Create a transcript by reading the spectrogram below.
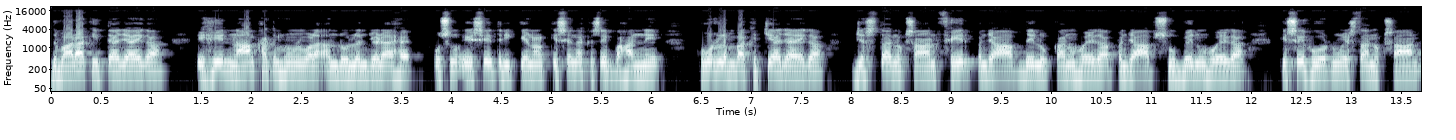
ਦੁਬਾਰਾ ਕੀਤਾ ਜਾਏਗਾ। ਇਹ ਨਾ ਖਤਮ ਹੋਣ ਵਾਲਾ ਅੰਦੋਲਨ ਜਿਹੜਾ ਹੈ ਉਸ ਨੂੰ ਇਸੇ ਤਰੀਕੇ ਨਾਲ ਕਿਸੇ ਨਾ ਕਿਸੇ ਬਹਾਨੇ ਹੋਰ ਲੰਬਾ ਖਿੱਚਿਆ ਜਾਏਗਾ, ਜਿਸ ਦਾ ਨੁਕਸਾਨ ਫਿਰ ਪੰਜਾਬ ਦੇ ਲੋਕਾਂ ਨੂੰ ਹੋਏਗਾ, ਪੰਜਾਬ ਸੂਬੇ ਨੂੰ ਹੋਏਗਾ, ਕਿਸੇ ਹੋਰ ਨੂੰ ਇਸ ਦਾ ਨੁਕਸਾਨ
